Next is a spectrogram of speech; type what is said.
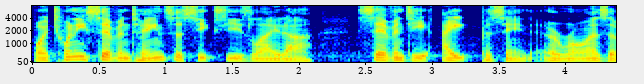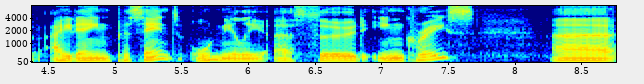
By 2017, so six years later, 78%, a rise of 18%, or nearly a third increase. Uh,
